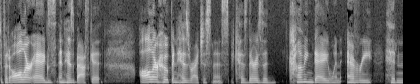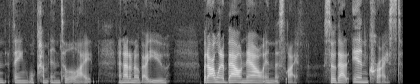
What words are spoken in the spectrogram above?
to put all our eggs in his basket, all our hope in his righteousness, because there is a coming day when every hidden thing will come into the light. And I don't know about you, but I want to bow now in this life so that in Christ,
